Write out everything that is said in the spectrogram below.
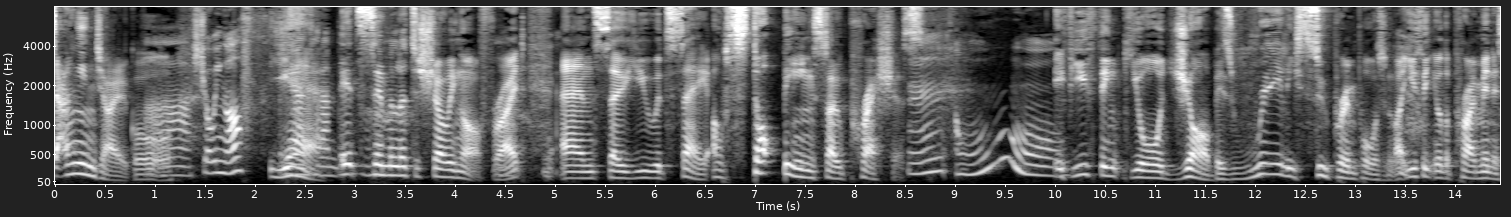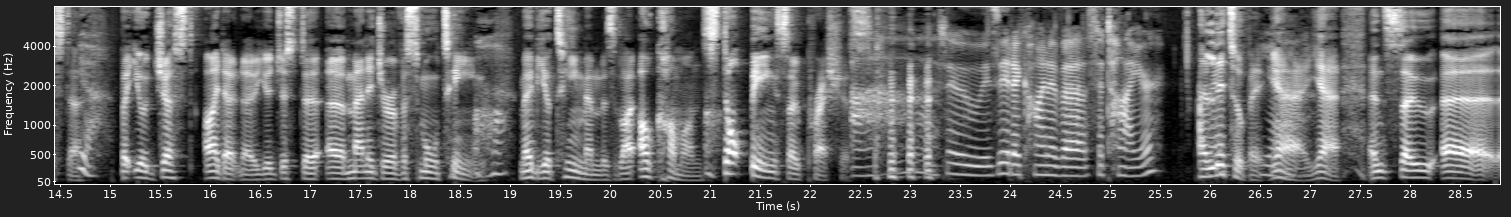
짱인 줄 알고 아, showing off 이런 Yeah, 사람들. it's similar to showing off, right? And so you would say, "Oh, stop being so precious." 오. If you think your job is really super important, like you think you're the prime minister, Yeah. but you're just, I don't know, you're just a, a manager of a small team. Uh-huh. Maybe your team members are like, "Oh, come on, stop being so precious." Ah, so is it a kind of a satire? A little bit, yeah, yeah. And so uh,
